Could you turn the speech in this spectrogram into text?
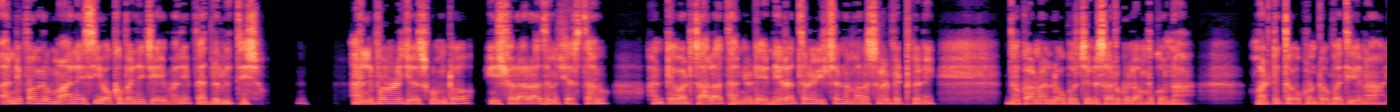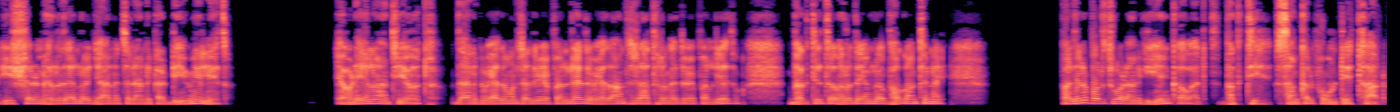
అన్ని పనులు మానేసి ఒక పని చేయమని పెద్దల ఉద్దేశం. అన్ని పనులు చేసుకుంటూ ఈశ్వరారాధన చేస్తాను. అంటే వాడు చాలా ధన్యుడే. నిరంతరం ఈశ్వరుని మనసులో పెట్టుకుని దుకాణంలో కూర్చొని సరుకులు అమ్ముకున్నా మట్టి తవ్వుకుంటూ బతికినా ఈశ్వరుని హృదయంలో ధ్యానించడానికి అడ్డు ఏమీ లేదు. ఎవడైనా చేయవచ్చు. దానికి వేదములు చదివే పని లేదు వేదాంత శాస్త్రం చదివే పని లేదు. భక్తితో హృదయంలో భగవంతుని పదిలపరచుకోవడానికి ఏం కావాలి? భక్తి సంకల్పం ఉంటే చాలు.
